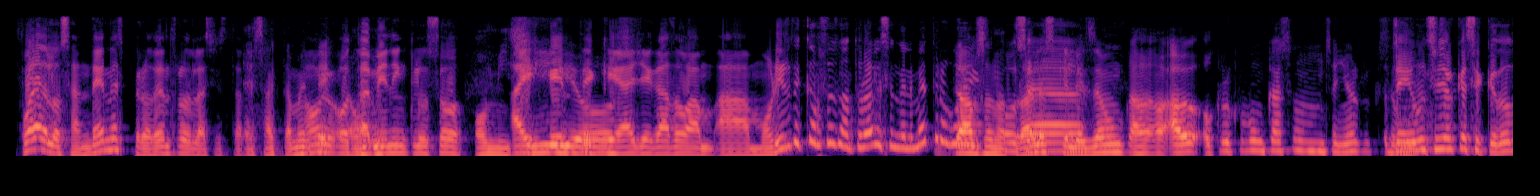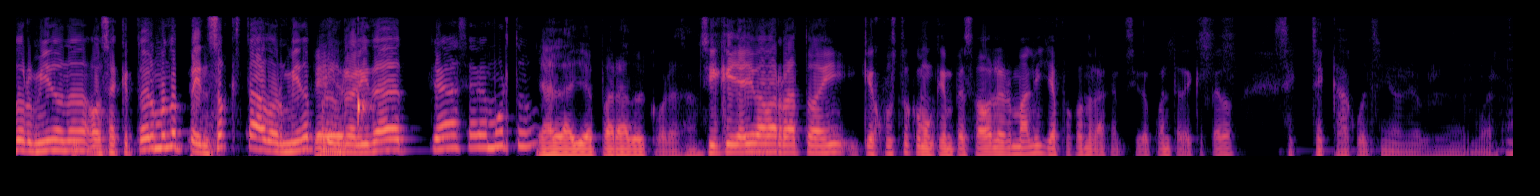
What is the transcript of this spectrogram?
fuera de los andenes, pero dentro de las instalaciones. Exactamente. ¿no? O también incluso hay gente que ha llegado a, a morir de causas naturales en el metro, güey. causas O naturales sea, que les dé un... a- a- O creo que hubo un caso de un señor... que De un señor que se quedó dormido, ¿no? O sea, que todo el mundo pensó que estaba dormido, pero, en realidad ya se había muerto. Ya le haya parado el corazón. Sí, que ya llevaba rato ahí y que justo como que empezó a oler mal y ya fue cuando la gente se dio cuenta de qué pedo. Se, se cagó el señor. yo creo, muerto.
